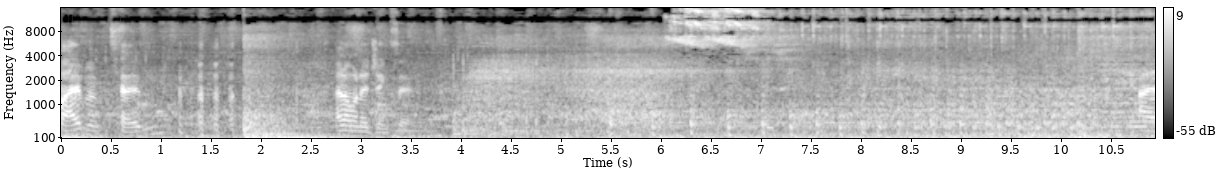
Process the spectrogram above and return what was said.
5 of 10. I don't want to jinx it. I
